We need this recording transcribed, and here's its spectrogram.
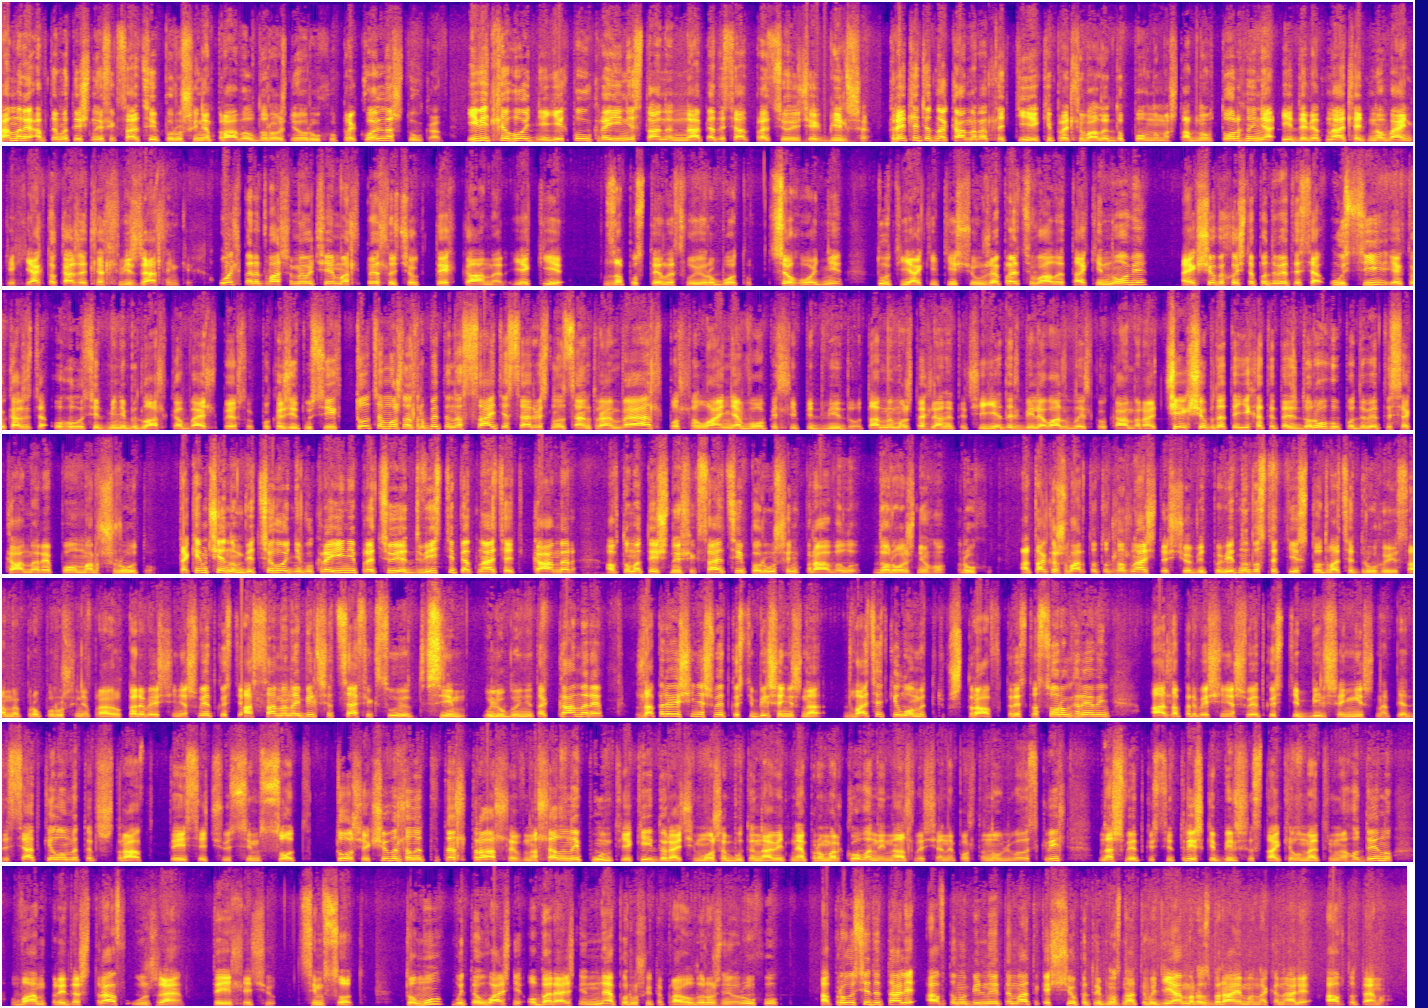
Камери автоматичної фіксації порушення правил дорожнього руху. Прикольна штука. І від сьогодні їх по Україні стане на 50 працюючих більше. 31 камера це ті, які працювали до повномасштабного вторгнення, і 19 новеньких, як то кажеться, свіжесеньких. Ось перед вашими очима списочок тих камер, які запустили свою роботу сьогодні. Тут як і ті, що вже працювали, так і нові. А якщо ви хочете подивитися усі, як то кажеться, оголосіть мені, будь ласка, весь список, покажіть усіх, то це можна зробити на сайті сервісного центру МВС, посилання в описі під відео. Там ви можете глянути, чи є десь біля вас близько камера, чи якщо будете їхати десь дорогу, подивитися камери по маршруту. Таким чином, від сьогодні в Україні працює 215 камер автоматичної фіксації порушень правил дорожнього руху. А також варто тут зазначити, що відповідно до статті 122 саме про порушення правил перевищення швидкості, а саме найбільше це фіксують всім улюблені так камери. За перевищення швидкості більше ніж на 20 км штраф 340 гривень, а за перевищення швидкості більше ніж на 50 км штраф 1700. Тож, якщо ви залетите з траси в населений пункт, який, до речі, може бути навіть не промаркований, назви ще не постановлювали скрізь, на швидкості трішки більше 100 км на годину, вам прийде штраф уже 1700. Тому будьте уважні, обережні, не порушуйте правил дорожнього руху. А про усі деталі автомобільної тематики, що потрібно знати водіям, розбираємо на каналі Автотема.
